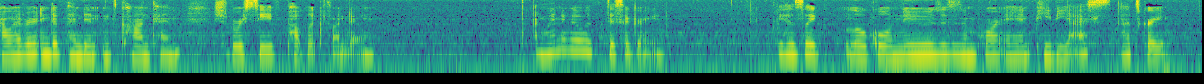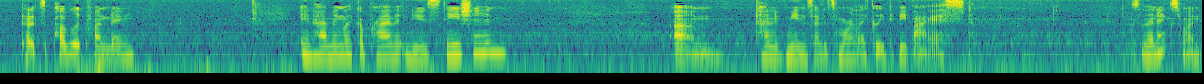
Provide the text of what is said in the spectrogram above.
however independent its content, should receive public funding. I'm going to go with disagree. Because, like, local news is important, PBS, that's great. That's public funding. And having, like, a private news station um, kind of means that it's more likely to be biased. So the next one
